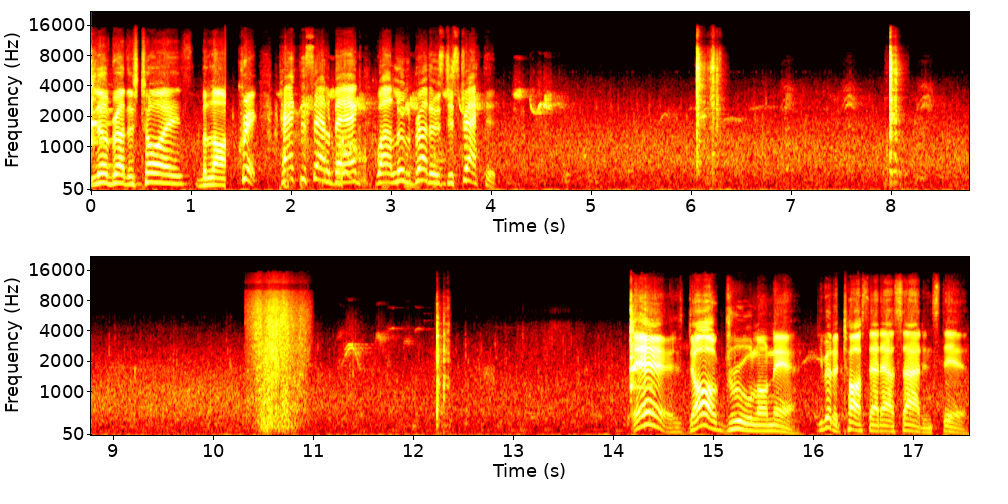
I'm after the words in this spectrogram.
Little brother's toys belong. Quick, pack the saddlebag while little brother's distracted. There's dog drool on there. You better toss that outside instead.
